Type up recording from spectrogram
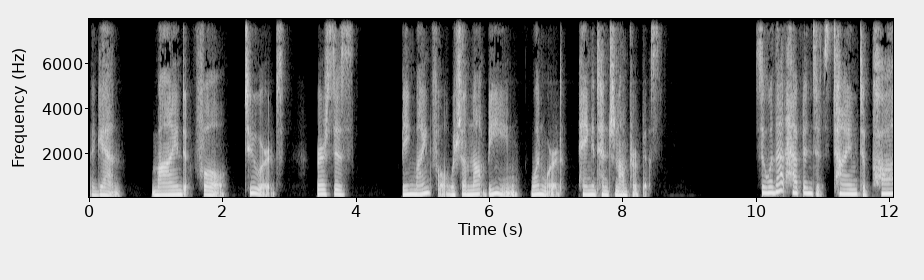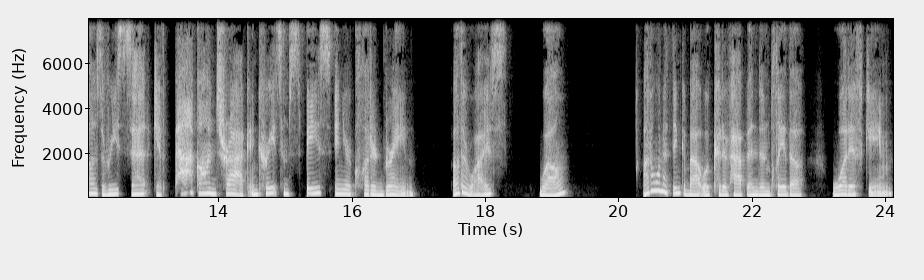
Again, mind full, two words, versus being mindful, which I'm not being, one word, paying attention on purpose. So when that happens, it's time to pause, reset, get back on track, and create some space in your cluttered brain. Otherwise, well, I don't want to think about what could have happened and play the what if game.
